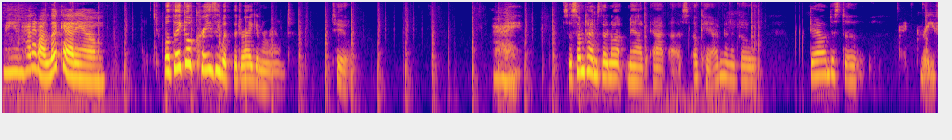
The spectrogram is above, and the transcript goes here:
man, how did I look at him? Well, they go crazy with the dragon around, too. All right. So sometimes they're not mad at us. Okay, I'm gonna go down just a. Grief.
